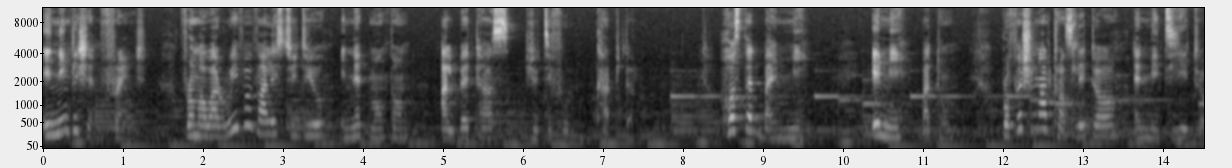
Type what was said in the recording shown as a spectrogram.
in English and French, from our River Valley studio in Edmonton, Alberta's beautiful capital. Hosted by me, Emi Batoum, professional translator and mediator.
